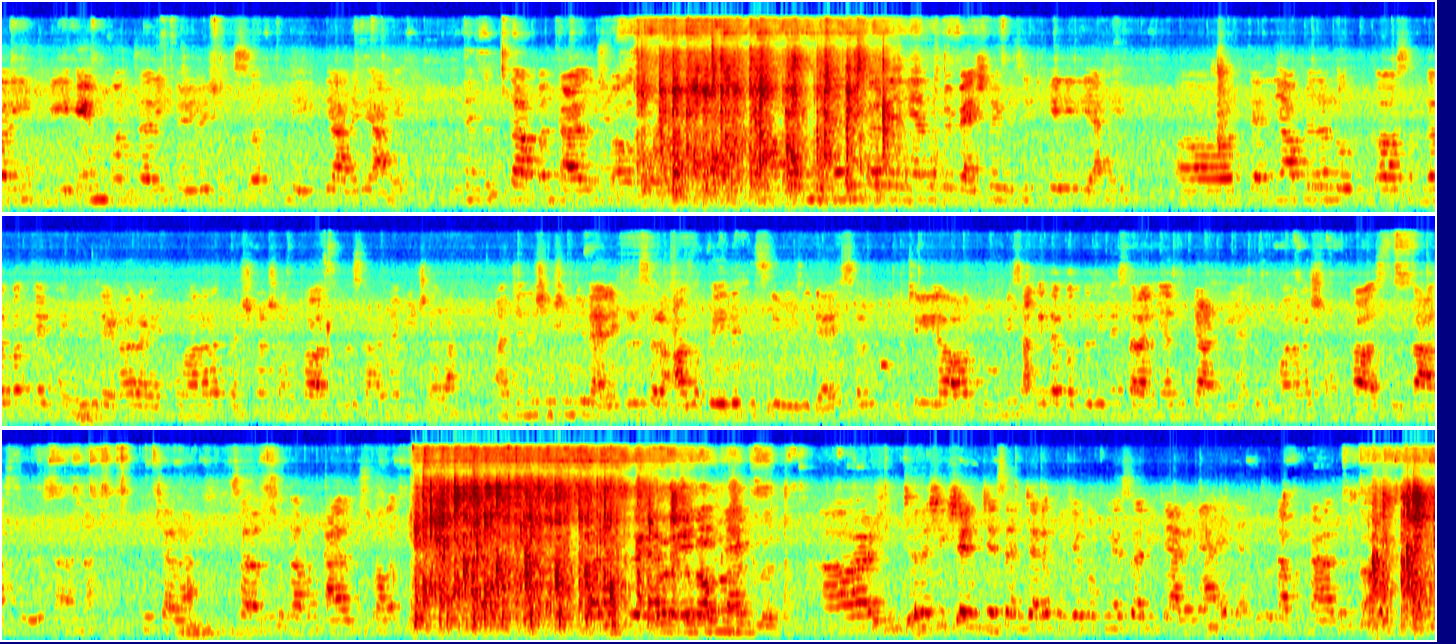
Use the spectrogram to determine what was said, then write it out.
व्यापारी B M Vanjari federation sir हे इथे आलेले आहेत. त्यांचं सुद्धा आपण टाळायला स्वागत करू त्यांनी आज आपल्या व्हिजिट केलेली आहे. त्यांनी आपल्याला लोक संदर्भात काही माहिती देणार आहेत. कोणाला प्रश्न शंका असेल सरांना विचारा. आणि आज शिक्षणचे डायरेक्टर सर आज आपल्या इथे तिसरी व्हिजिट आहे. सर तुमची तुम्ही सांगितल्या पद्धतीने सरांनी आज इथे आणलेली आहे. तर तुम्हाला काही शंका असतील का असतील सरांना विचारा. सरांचं सुद्धा आपण टाळायला स्वागत करू नाव न सांगितलं. अ, जनशिक्षणचे संचालक विजय कोकणे सर इथे आलेले आहेत. त्यांचं सुद्धा आपण करू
